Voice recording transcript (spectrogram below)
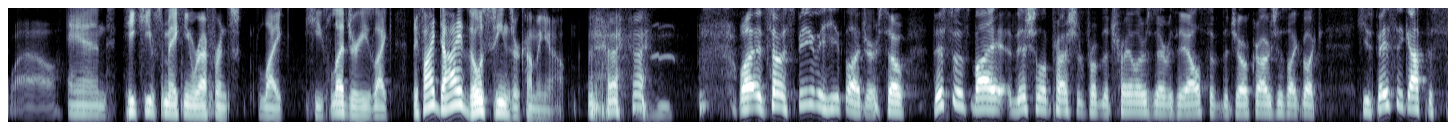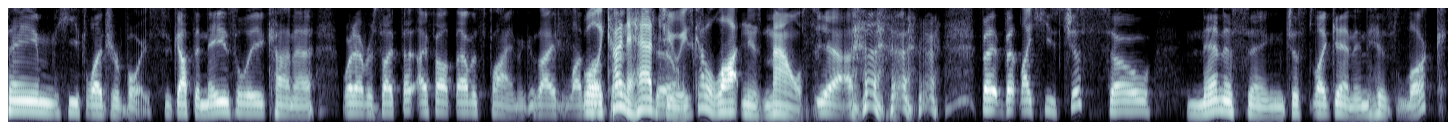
Wow. and he keeps making reference like Heath Ledger. He's like, if I die, those scenes are coming out. Well, and so speaking of Heath Ledger, so this was my initial impression from the trailers and everything else of the Joker. I was just like, look, he's basically got the same Heath Ledger voice. He's got the nasally kind of whatever. So I th- I felt that was fine because I love. Well, he kind of had to. He's got a lot in his mouth. Yeah, but but like he's just so menacing, just like in in his look,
